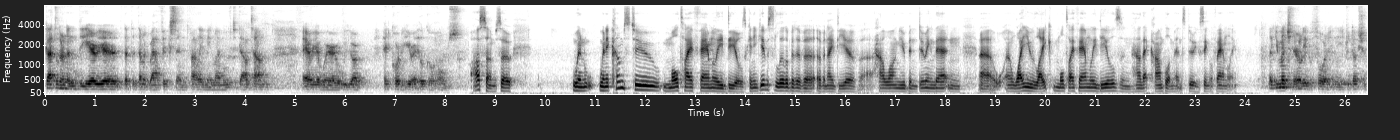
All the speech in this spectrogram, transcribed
got to learn the, the area, the, the demographics, and finally made my move to downtown area where we are headquartered here at Hilco Homes. Awesome. So when when it comes to multifamily deals, can you give us a little bit of, a, of an idea of uh, how long you've been doing that and, uh, and why you like multifamily deals and how that complements doing single family? Like you mentioned earlier before in the introduction,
